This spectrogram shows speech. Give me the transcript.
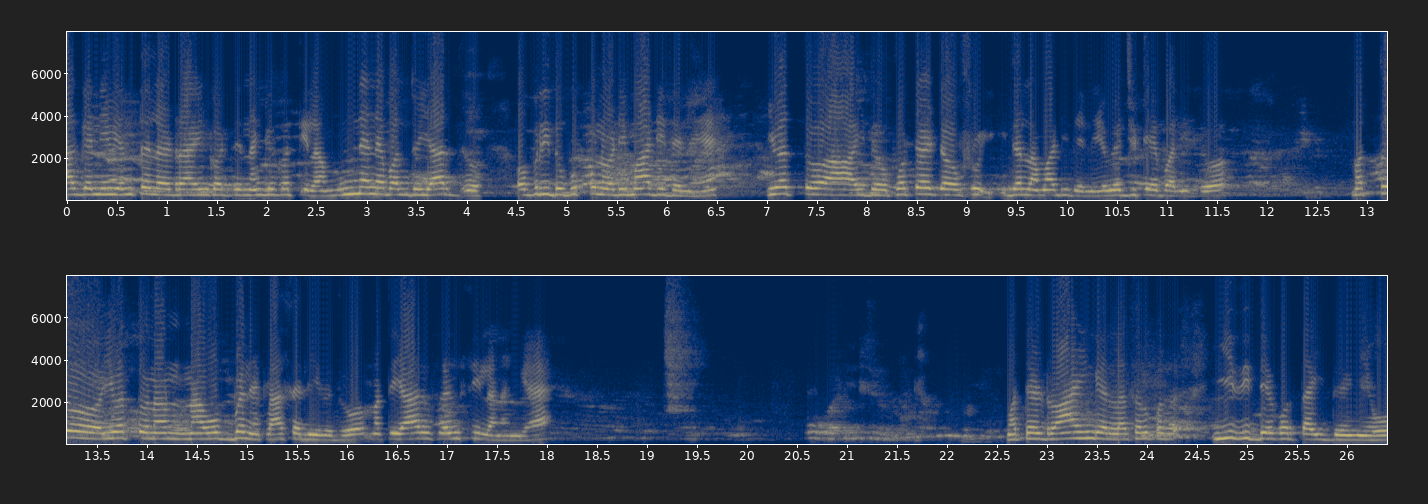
ಆಗ ನೀವು ಎಂತೆಲ್ಲ ಡ್ರಾಯಿಂಗ್ ಕೊಡ್ತೀರಿ ನಂಗೆ ಗೊತ್ತಿಲ್ಲ. ಮುನ್ನೆನೆ ಬಂದು ಯಾರ್ದು ಒಬ್ರಿದು ಬುಕ್ ನೋಡಿ ಮಾಡಿದ್ದೇನೆ. ಇವತ್ತು ಇದು ಪೊಟ್ಯಾಟೊ ಫ್ರೂ ಇದೆಲ್ಲ ಮಾಡಿದ್ದೇನೆ ವೆಜಿಟೇಬಲ್ ಇದ್ದು. ಮತ್ತು ಇವತ್ತು ನಾನು ನಾ ಒಬ್ಬನೇ ಕ್ಲಾಸಲ್ಲಿ ಇರೋದು. ಮತ್ತೆ ಯಾರು ಫ್ರೆಂಡ್ಸ್ ಇಲ್ಲ ನನಗೆ ಮತ್ತೆ ಡ್ರಾಯಿಂಗ್ ಎಲ್ಲ ಸ್ವಲ್ಪ ಈಸಿದ್ದೇ ಕೊಡ್ತಾ ಇದ್ರಿ ನೀವು.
